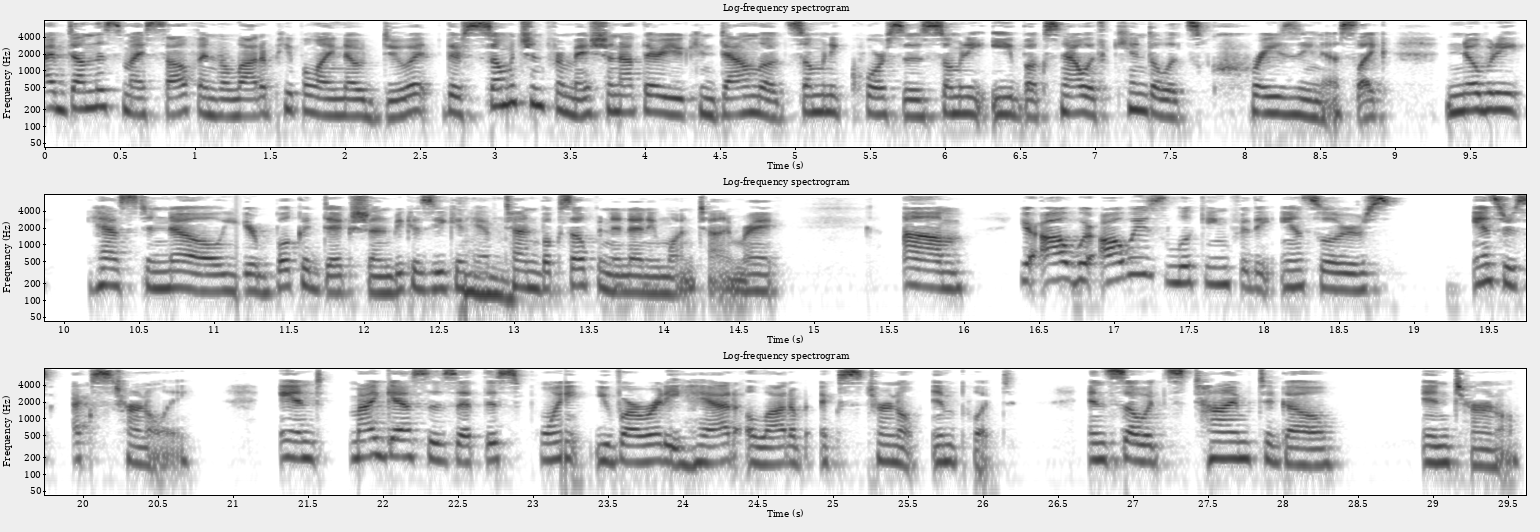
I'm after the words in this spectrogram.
I've done this myself and a lot of people I know do it. There's so much information out there. You can download so many courses, so many ebooks. Now with Kindle, it's craziness. Like nobody has to know your book addiction because you can have 10 books open at any one time, right? Um, you're all, we're always looking for the answers, answers externally. And my guess is at this point, you've already had a lot of external input. And so it's time to go internal.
